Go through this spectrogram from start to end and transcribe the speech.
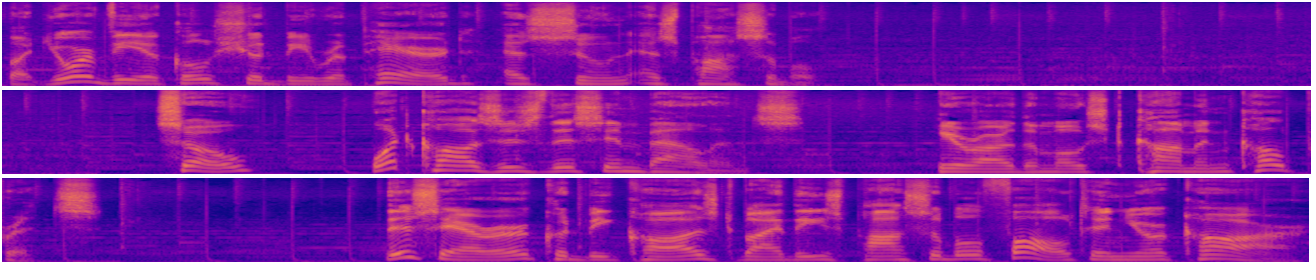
but your vehicle should be repaired as soon as possible. So, what causes this imbalance? Here are the most common culprits. This error could be caused by these possible fault in your car.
